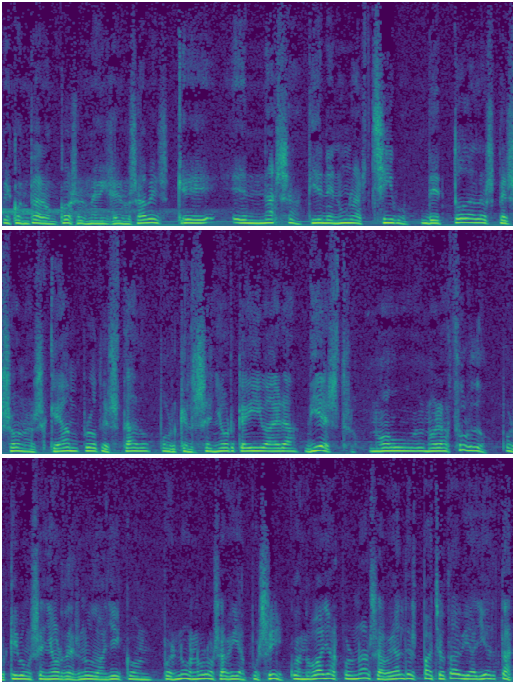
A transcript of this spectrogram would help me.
me contaron cosas, me dijeron, ¿sabes? Que en NASA tienen un archivo de todas las personas que han protestado porque el señor que iba era diestro, no, no era zurdo porque iba un señor desnudo allí con... Pues no, no lo sabía. Pues sí, cuando vayas por NASA, ve al despacho tal y ayer están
